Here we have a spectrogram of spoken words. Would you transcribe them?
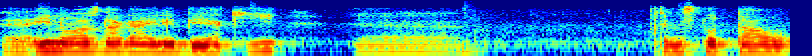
É, e nós da HLB aqui é, temos total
